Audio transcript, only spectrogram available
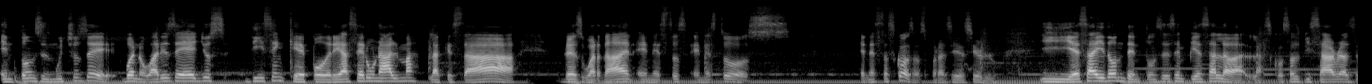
Entonces, muchos de, bueno, varios de ellos dicen que podría ser un alma la que está resguardada en, estos, en estos, en estas cosas, por así decirlo. Y es ahí donde entonces empiezan las cosas bizarras,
